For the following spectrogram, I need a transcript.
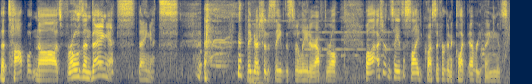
the top of... No, it's frozen, dang it! Dang it. Maybe I should have saved this for later, after all. Well, I shouldn't say it's a side quest if we're going to collect everything. It's,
